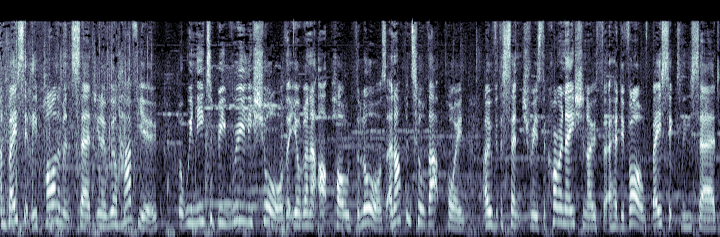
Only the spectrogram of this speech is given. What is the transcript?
And basically Parliament said, you know, we'll have you, but we need to be really sure that you're going to uphold the laws. And up until that point, over the centuries, the coronation oath that had evolved basically said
